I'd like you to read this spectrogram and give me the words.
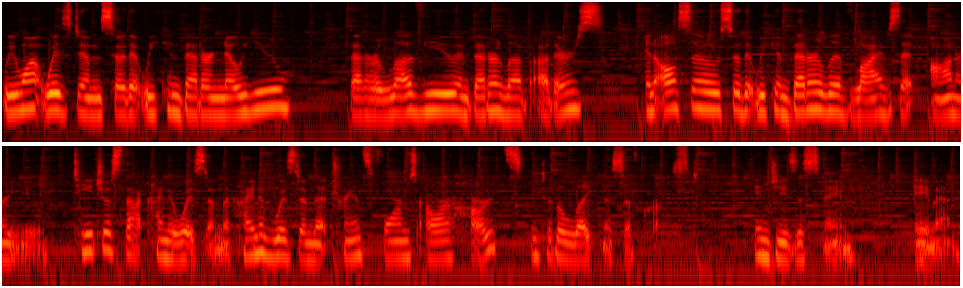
We want wisdom so that we can better know you, better love you, and better love others, and also so that we can better live lives that honor you. Teach us that kind of wisdom, the kind of wisdom that transforms our hearts into the likeness of Christ. In Jesus' name, amen.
